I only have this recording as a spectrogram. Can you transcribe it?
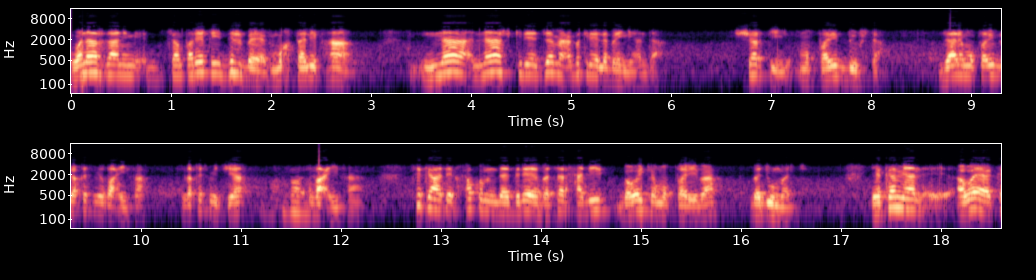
ونارزانين چەند طريقي دل بيك مختلف ها. نا ناشكري جمع بكري لبيني عندها شرطي مضطرب دوشته جاري مضطرب لقسم ضعيفة. لقسم تيا ضعيفة. سكاتك حكم دري بسر حديث بويك مضطربة بدو مرج. يكم أويك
